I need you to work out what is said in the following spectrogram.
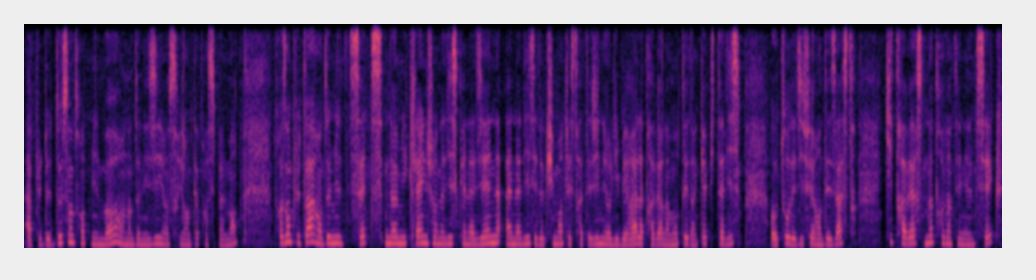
à plus de 230 000 morts en Indonésie et en Sri Lanka principalement. Trois ans plus tard, en 2007, Naomi Klein, journaliste canadienne, analyse et documente les stratégies néolibérales à travers la montée d'un capitalisme autour des différents désastres qui traversent notre 21e siècle.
